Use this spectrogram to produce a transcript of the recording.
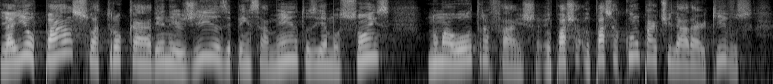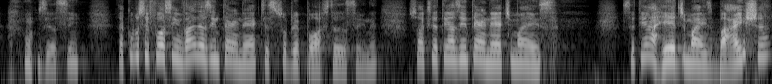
E aí eu passo a trocar energias e pensamentos e emoções numa outra faixa. Eu passo, eu passo a compartilhar arquivos, vamos dizer assim. É como se fossem várias internets sobrepostas, assim, né? Só que você tem as internet mais. Você tem a rede mais baixa,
